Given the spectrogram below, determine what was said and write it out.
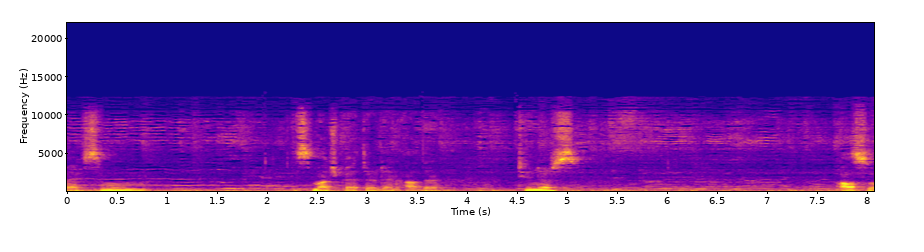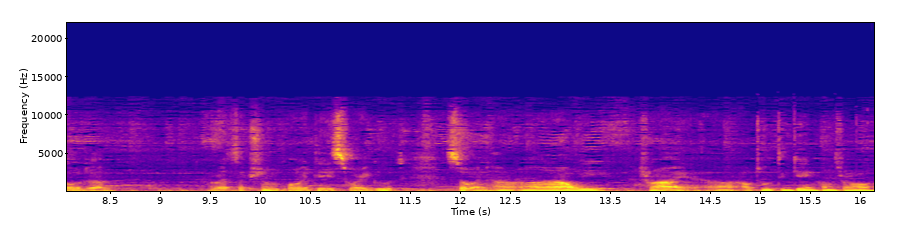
maximum is much better than other tuners also the reception quality is very good so and how, uh, how we try uh, automatic gain control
